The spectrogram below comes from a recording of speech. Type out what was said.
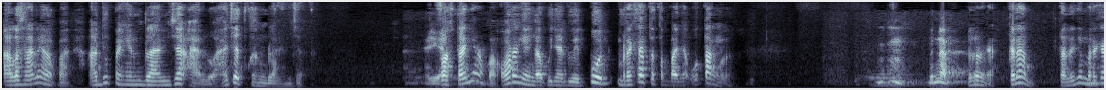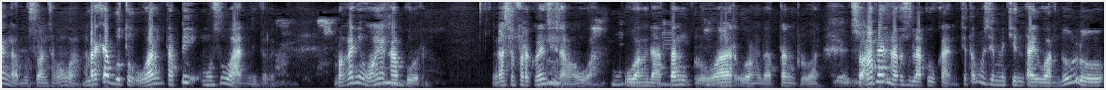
alasannya apa? Aduh, pengen belanja. Ah, lu aja tukang belanja. Iya. Faktanya apa? Orang yang nggak punya duit pun, mereka tetap banyak utang loh. Mm-mm, benar. Benar nggak? Kenapa? Tandanya mereka nggak musuhan sama uang. Mereka butuh uang, tapi musuhan gitu loh. Makanya uangnya kabur. Nggak sefrekuensi sama uang. Uang datang, keluar, uang datang, keluar. So, apa yang harus dilakukan? Kita mesti mencintai uang dulu.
